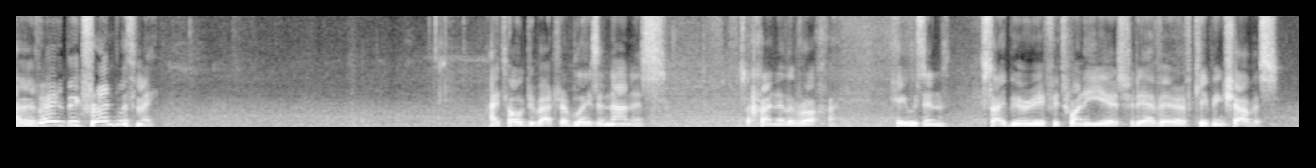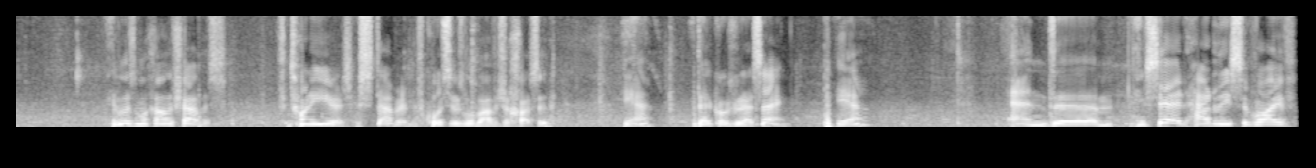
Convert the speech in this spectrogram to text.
I have a very big friend with me. I told you about Rablezer Nanes, Zachane Levrocha. He was in Siberia for 20 years for the Aver of keeping Shabbos. He was Machal Shabbos for 20 years. He was stubborn. Of course, he was Lubavitch Chassid. Yeah? That goes without saying. Yeah? And um, he said, how did he survive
